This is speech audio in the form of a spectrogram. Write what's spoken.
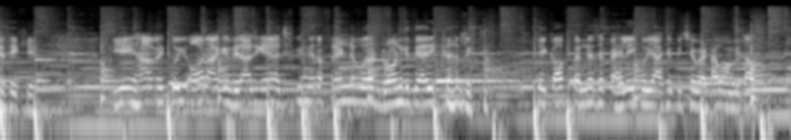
देखिए। ये यहाँ पे कोई और आगे विराज गया हैं, जबकि मेरा फ्रेंड ने पूरा ड्रोन की तैयारी कर ली थी। टेक ऑफ़ करने से पहले ही कोई आके पीछे बैठा हुआ अमिताभ।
